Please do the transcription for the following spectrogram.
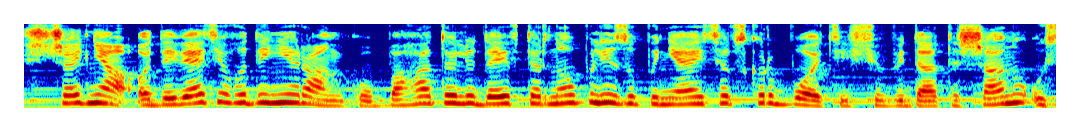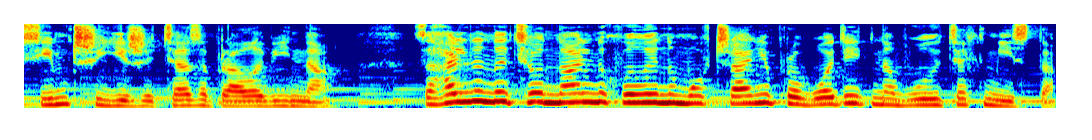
Щодня о 9 годині ранку багато людей в Тернополі зупиняються в скорботі, щоб віддати шану усім, чиї життя забрала війна. Загальнонаціональну хвилину мовчання проводять на вулицях міста.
